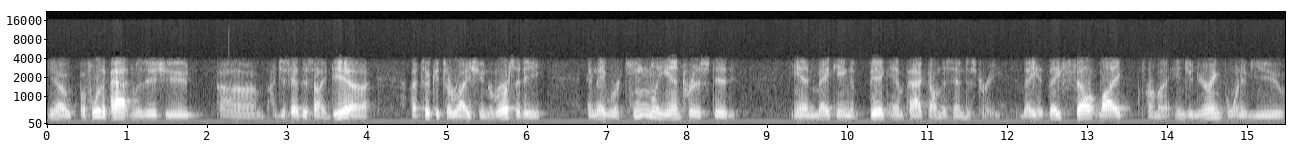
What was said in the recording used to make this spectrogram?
you know, before the patent was issued, um, I just had this idea. I took it to Rice University, and they were keenly interested in making a big impact on this industry. They they felt like, from an engineering point of view,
